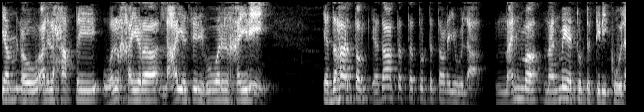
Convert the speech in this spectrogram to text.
യംനൗ അനിൽ ഹഖി വൽ യസ്രിഫു അനിൽ ഖൈരി. യഥാർത്ഥം യഥാർത്ഥത്തെ തൊട്ട് തടയൂല നന്മ നന്മയെ തൊട്ട് തിരിക്കൂല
